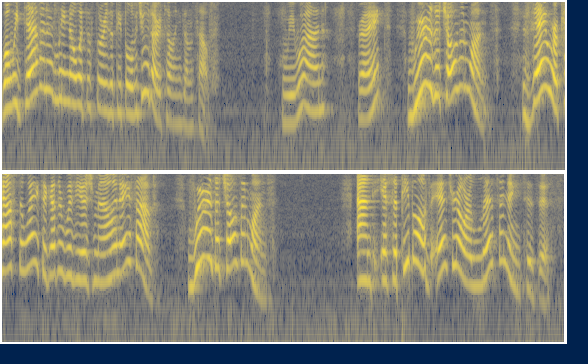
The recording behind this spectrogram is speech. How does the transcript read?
Well, we definitely know what the story the people of Judah are telling themselves. We won, right? We're the chosen ones. They were cast away together with Yishmael and Esav. We're the chosen ones. And if the people of Israel are listening to this,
